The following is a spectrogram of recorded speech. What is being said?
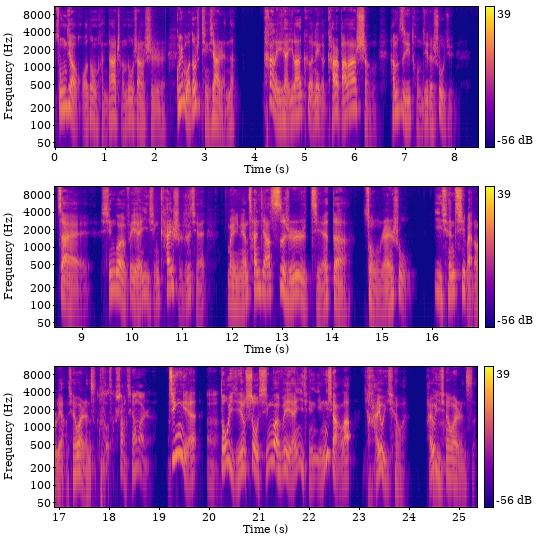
宗教活动，很大程度上是规模都是挺吓人的。看了一下伊拉克那个卡尔巴拉省他们自己统计的数据，在新冠肺炎疫情开始之前，每年参加四十日节的总人数一千七百到两千万人次。我操，上千万人！今年，嗯，都已经受新冠肺炎疫情影响了，还有一千万，还有一千万人次。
